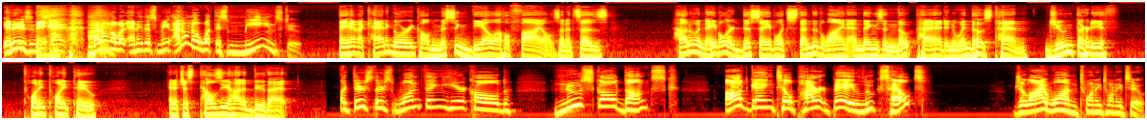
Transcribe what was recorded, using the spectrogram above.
It is insane. I don't know what any of this means. I don't know what this means, dude. they have a category called missing DLL files, and it says how to enable or disable extended line endings in Notepad in Windows 10, June 30th, 2022. And it just tells you how to do that. like there's there's one thing here called New Skull Dunksk, Odd Gang Till Pirate Bay Luke's Helt, July 1, 2022.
